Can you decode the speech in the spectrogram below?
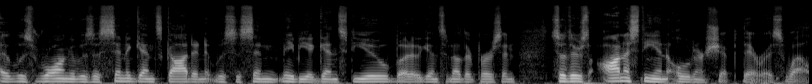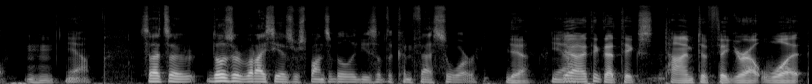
it was wrong. It was a sin against God and it was a sin maybe against you, but against another person. So there's honesty and ownership there as well. Mm-hmm. Yeah. So that's a those are what I see as responsibilities of the confessor. Yeah. Yeah. yeah. I think that takes time to figure out what,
